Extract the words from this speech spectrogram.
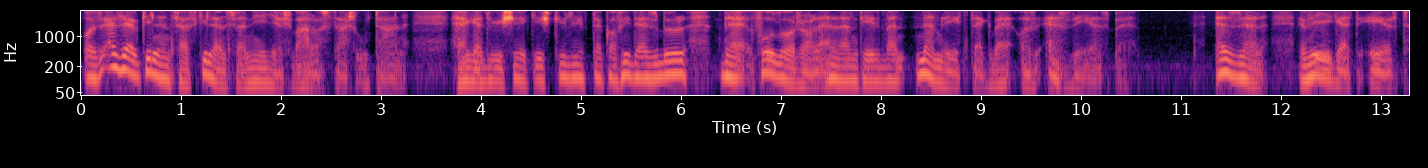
Az 1994-es választás után hegedűsék is kiléptek a Fideszből, de Fodorral ellentétben nem léptek be az SZDSZ-be. Ezzel véget ért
